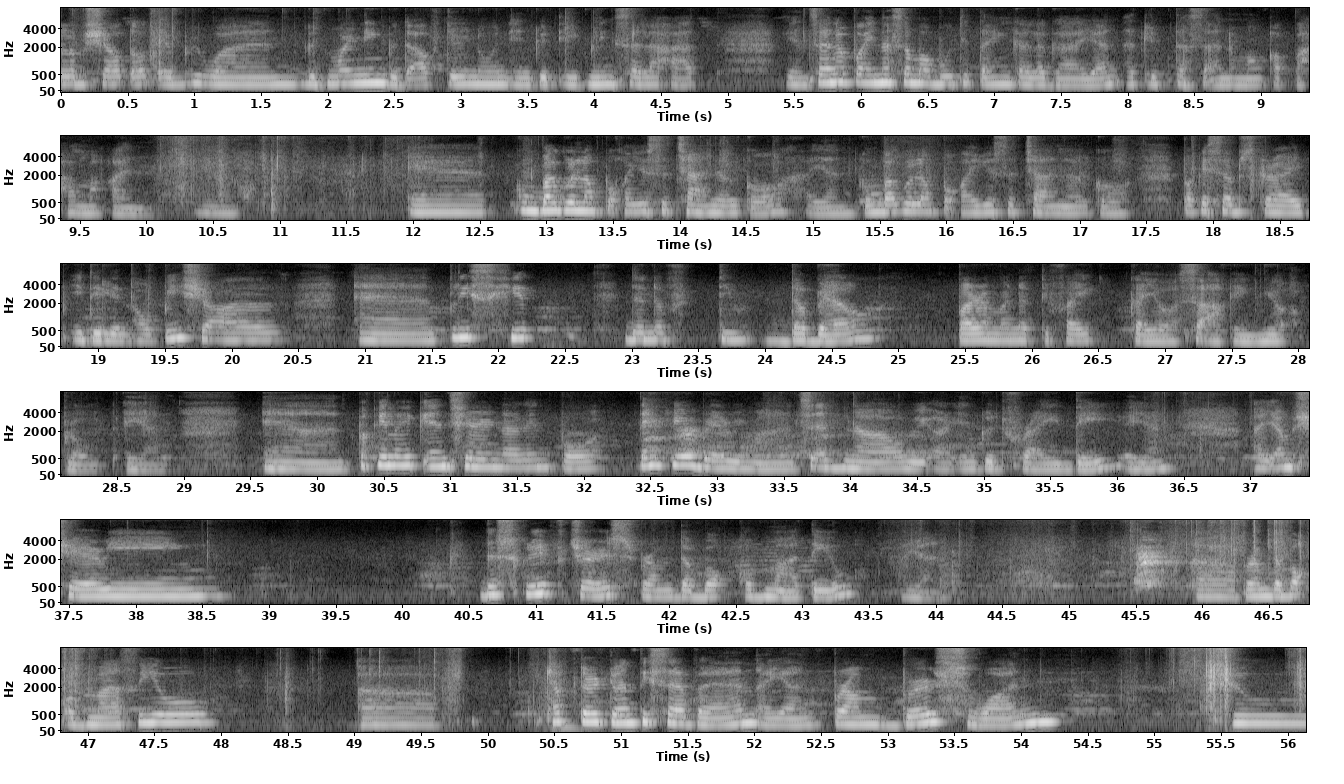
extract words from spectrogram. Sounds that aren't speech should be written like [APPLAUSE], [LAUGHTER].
love shout out everyone. Good morning, good afternoon, and good evening sa lahat. Yan, sana po ay nasa mabuti tayong kalagayan at ligtas sa anumang kapahamakan. Ayan. At kung bago lang po kayo sa channel ko, ayan, kung bago lang po kayo sa channel ko, paki-subscribe, Idilin Official, and please hit the, the bell para ma-notify kayo sa aking new upload. Ayan. And paki-like and share na rin po. Thank you very much. And now we are in Good Friday. Ayan. I am sharing the scriptures from the book of Matthew. Ayan. Uh, from the book of Matthew, uh, chapter 27, ayan, from verse 1 to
